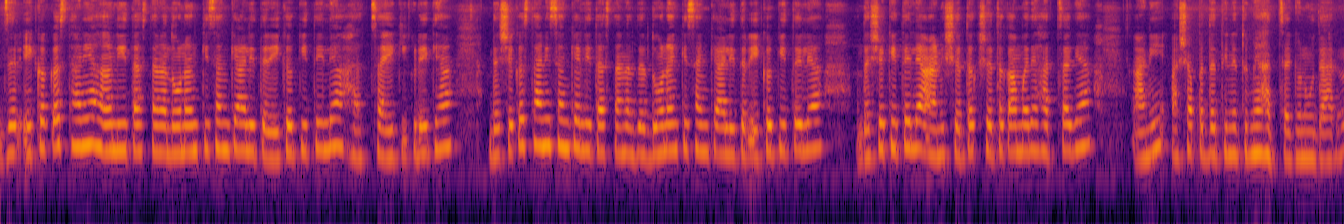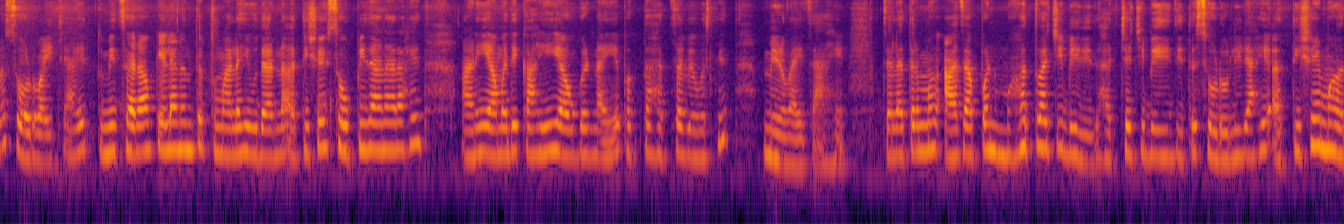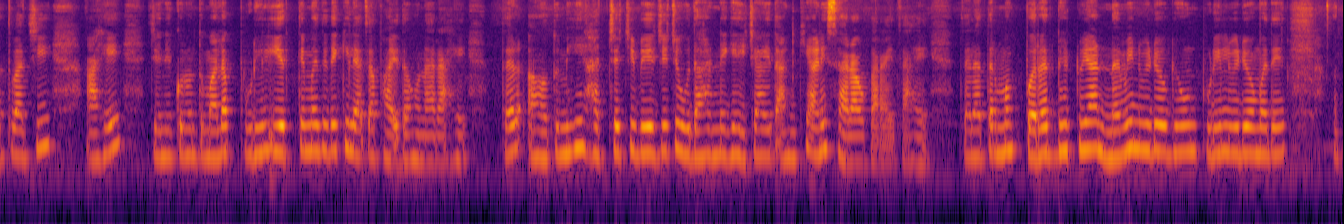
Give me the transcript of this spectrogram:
जर एककस्थानी ह लिहित असताना दोन अंकी संख्या आली तर एकक इथे लिहा. हातचा एक इकडे घ्या. दशकस्थानी संख्या लिहित असताना जर दोन अंकी संख्या आली तर एकक इथे लिहा. दशक इथे लिहा आणि शतक शतकामध्ये हातचा घ्या. आणि अशा पद्धतीने तुम्ही हातचा घेऊन उदाहरणं सोडवायची आहेत. तुम्ही सराव केल्यानंतर तुम्हाला ही उदाहरणं अतिशय सोपी जाणार आहेत. आणि यामध्ये काहीही अवघड नाही आहे फक्त हातचा व्यवस्थित मिळवायचा आहे. चला तर मग आज आपण महत्त्वाची बेरीज हातच्याची बेरीज इथं सोडवलेली आहे. अतिशय महत्त्वाची आहे. जेणेकरून तुम्हाला पुढील इयत्तेमध्ये देखील याचा फायदा होणार आहे. तर तुम्ही ही हातच्याची बेरजेची उदाहरणे घ्यायची आहेत आणखी आणि सराव करायचा आहे. चला तर मग परत भेटूया नवीन व्हिडिओ घेऊन पुढील व्हिडिओमध्ये.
